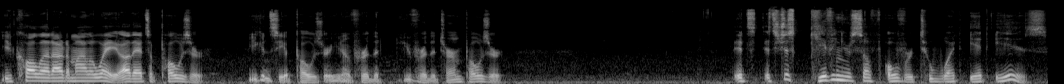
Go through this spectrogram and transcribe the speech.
You'd call that out a mile away. Oh, that's a poser. You can see a poser. You know, you've heard the you've heard the term poser. it's it's just giving yourself over to what it is.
